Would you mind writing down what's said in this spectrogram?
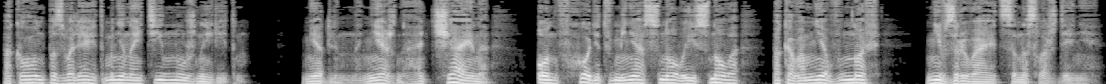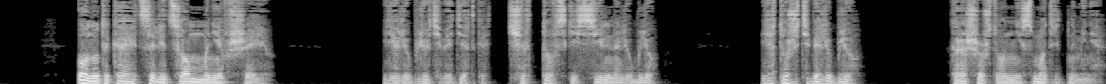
пока он позволяет мне найти нужный ритм. Медленно, нежно, отчаянно он входит в меня снова и снова, пока во мне вновь не взрывается наслаждение. Он утыкается лицом мне в шею. «Я люблю тебя, детка, чертовски сильно люблю. Я тоже тебя люблю». Хорошо, что он не смотрит на меня,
